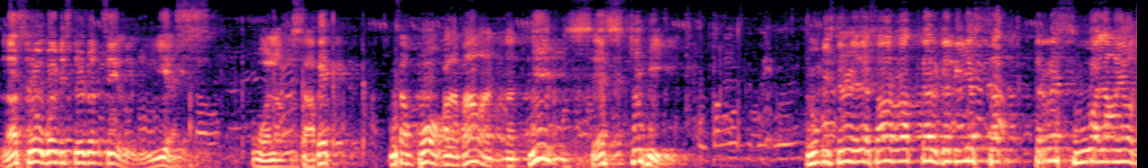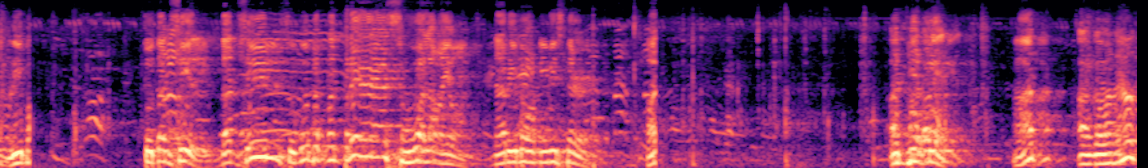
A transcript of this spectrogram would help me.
Last row by Mr. Dansil. Yes. Walang sabit. Sampo ang kalamangan ng team SGP. To Mr. Elazar at Cargalillas sa tres. Wala ngayon. Rebound to Dansil. Dansil, sumubok ng tres. Wala ngayon. Na-rebound ni Mr. Adyer ulit. At agawan na yun.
